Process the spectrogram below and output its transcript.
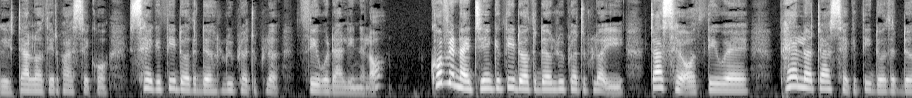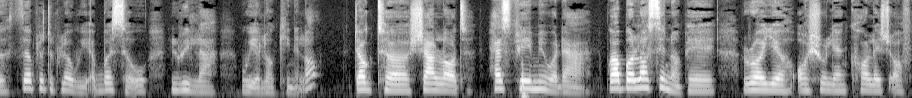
ဂီတာလောတေတဖာစစ်ကိုဆက်ကတိဒေါ်တဲ့လူပလက်တဖလက်သေဝဒါလီနေလော COVID-19 ကတိဒေါ်တဲ့လူပလက်တဖလက်ဤတဆေအော်သေးဝဲဖဲလတဆက်ကတိဒေါ်တဲ့သပလက်တဖလက်ဝီအဘဆောလူလာဝီအလော်ခိနေလော Dr. Charlotte Hespe Miwada Kwapolosin of Royal Australian College of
